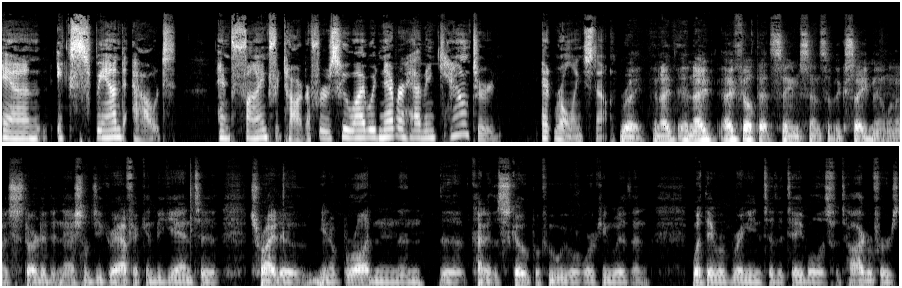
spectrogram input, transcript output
and expand out and find photographers who I would never have encountered at Rolling Stone. Right, and I and I I felt that same sense of excitement when I started at National Geographic and began to try to you know broaden the, the kind of the scope of who we were working with and what they were bringing to the table as photographers.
